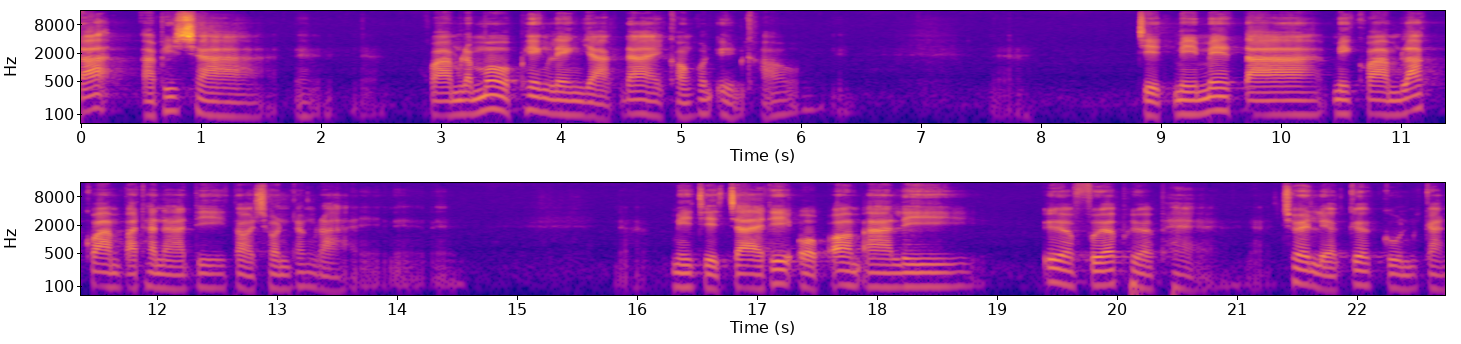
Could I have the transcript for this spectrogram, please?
ละ อภิชา ความละโมบเพ่งเลงอยากได้ของคนอื่นเขาจิตมีเมตตา มีความรัก ความปรารถนาดีต่อชนทั้งหลาย มีจิตใจที่โอบอ้อมอารี เอื้อเฟื้อเผื่อแผ่ ช่วยเหลือเกื้อกูลกัน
